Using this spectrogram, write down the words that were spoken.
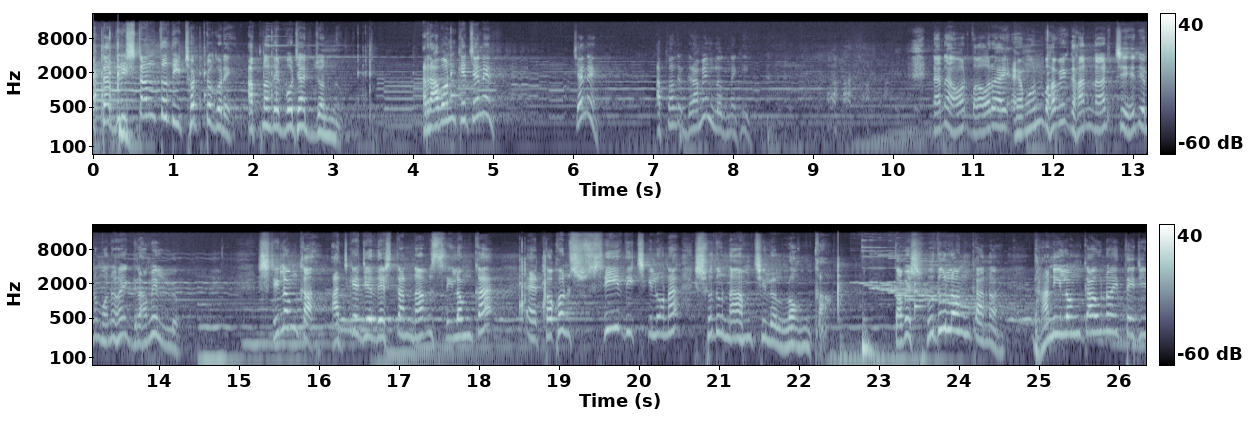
একটা দৃষ্টান্ত দিই ছোট্ট করে আপনাদের বোঝার জন্য। রাবণকে চেনেন? চেনেন? আপনাদের গ্রামের লোক নাকি? না না, আমার বাবারা এমন ভাবে গান নাড়ছে যেন মনে হয় গ্রামের লোক। শ্রীলঙ্কা। আজকে যে দেশটার নাম শ্রীলঙ্কা তখন শ্রী ছিল না, শুধু নাম ছিল লঙ্কা। তবে শুধু লঙ্কা নয়, ধানি লঙ্কাও নয়, তেজি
